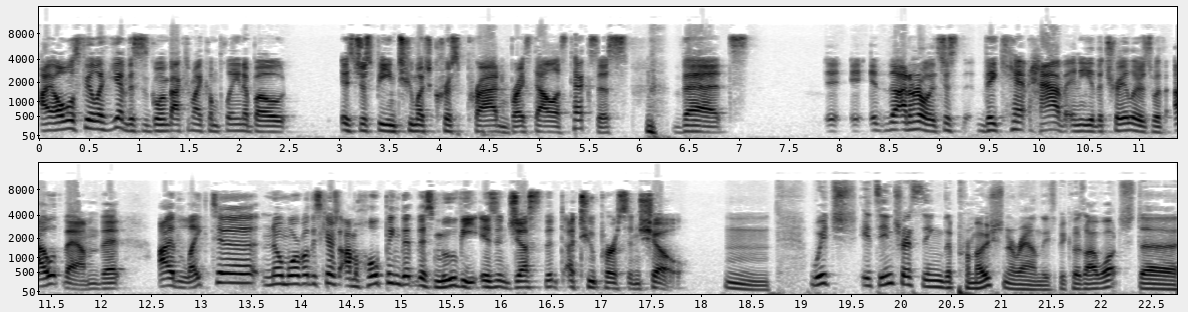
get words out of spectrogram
I almost feel like again, this is going back to my complaint about it's just being too much Chris Pratt and Bryce Dallas Texas that it, it, I don't know. It's just they can't have any of the trailers without them. That I'd like to know more about these characters. I'm hoping that this movie isn't just the, a two person show. Hmm. Which it's interesting the promotion around this because I watched. Uh,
